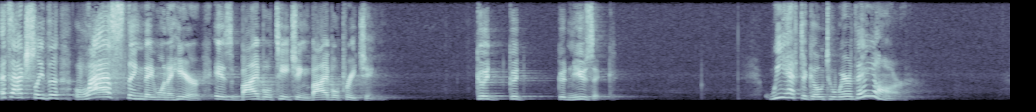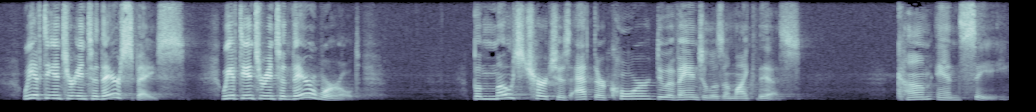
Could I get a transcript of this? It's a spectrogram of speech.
That's actually the last thing they want to hear is Bible teaching, Bible preaching good, good, good music. We have to go to where they are. We have to enter into their space. We have to enter into their world. But most churches at their core do evangelism like this come and see.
